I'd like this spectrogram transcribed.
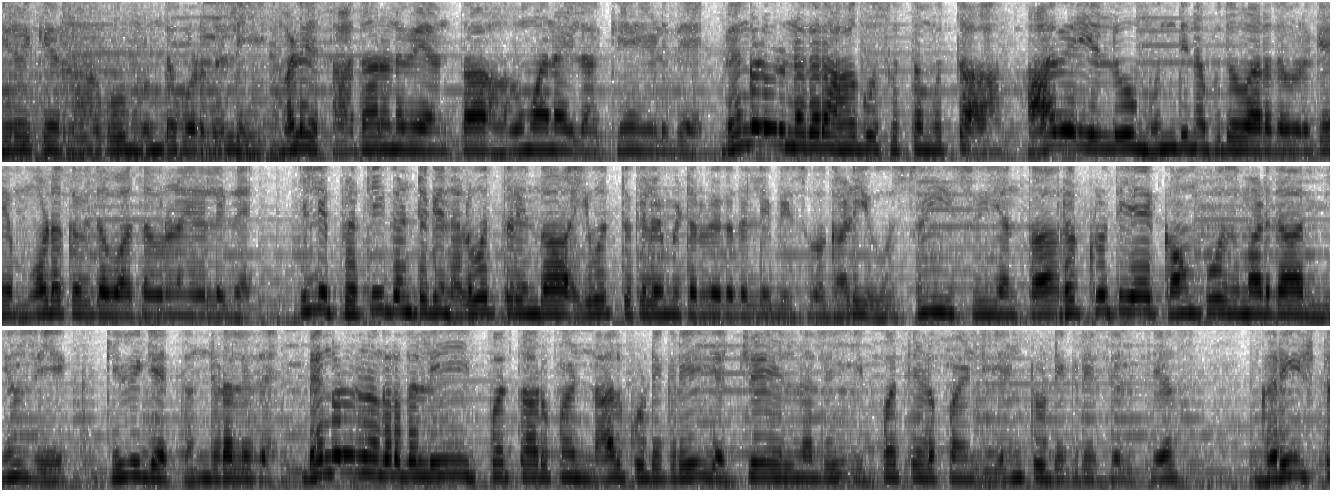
ಹಿರೇಕೆರೂರು ಹಾಗೂ ಮುಂಡಗೋಡದಲ್ಲಿ ಮಳೆ ಸಾಧಾರಣವೇ ಅಂತ ಹವಾಮಾನ ಇಲಾಖೆ ಹೇಳಿದೆ. ಬೆಂಗಳೂರು ನಗರ ಹಾಗೂ ಸುತ್ತಮುತ್ತ ಹಾವೇರಿಯಲ್ಲೂ ಮುಂದಿನ ಬುಧವಾರದವರೆಗೆ ಮೋಡ ಕವಿದ ವಾತಾವರಣ ಇರಲಿದೆ. ಇಲ್ಲಿ ಪ್ರತಿ ಗಂಟೆಗೆ ನಲವತ್ತರಿಂದ ಐವತ್ತು ಕಿಲೋಮೀಟರ್ ವೇಗದಲ್ಲಿ ಬೀಸುವ ಗಾಳಿಯು ಸುಯಿ ಸುಯಿ ಅಂತ ಪ್ರಕೃತಿಯೇ ಕಾಂಪೋಸ್ ಮಾಡಿದ ಮ್ಯೂಸಿಕ್ ಕಿವಿಗೆ ತಂದಿಡಲಿದೆ. ಬೆಂಗಳೂರು ನಗರದಲ್ಲಿ ಇಪ್ಪತ್ತಾರು ಪಾಯಿಂಟ್ ನಾಲ್ಕು ಡಿಗ್ರಿ, ಎಚ್ನಲ್ಲಿ ಇಪ್ಪತ್ತೇಳು ಪಾಯಿಂಟ್ ಎಂಟು ಡಿಗ್ರಿ ಸೆಲ್ಸಿಯಸ್ ಗರಿಷ್ಠ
